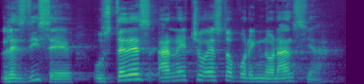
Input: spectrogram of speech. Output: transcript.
les dice, ustedes han hecho esto por ignorancia,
